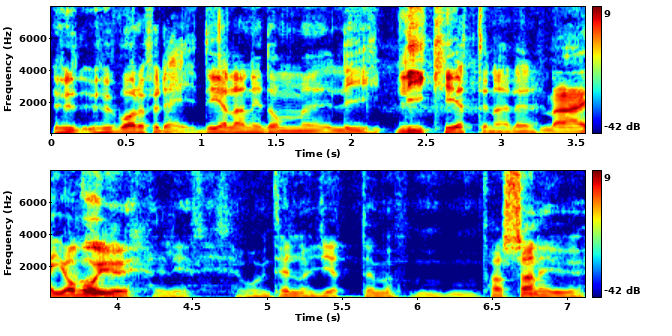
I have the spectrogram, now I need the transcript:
Hur, hur var det för dig? Delar ni de eh, li, likheterna eller? Nej, jag var ju... Eller, jag var inte heller någon jätte... Men farsan är ju...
